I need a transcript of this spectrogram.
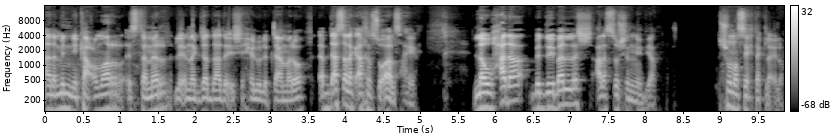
أنا مني كعمر استمر لأنك جد هذا إشي حلو اللي بتعمله. بدي أسألك آخر سؤال صحيح. لو حدا بده يبلش على ال social media شو نصيحتك له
